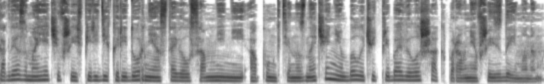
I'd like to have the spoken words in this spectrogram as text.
Когда замаячивший впереди коридор не оставил сомнений о пункте назначения, Белла чуть прибавила шаг, поравнявшись с Деймоном.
